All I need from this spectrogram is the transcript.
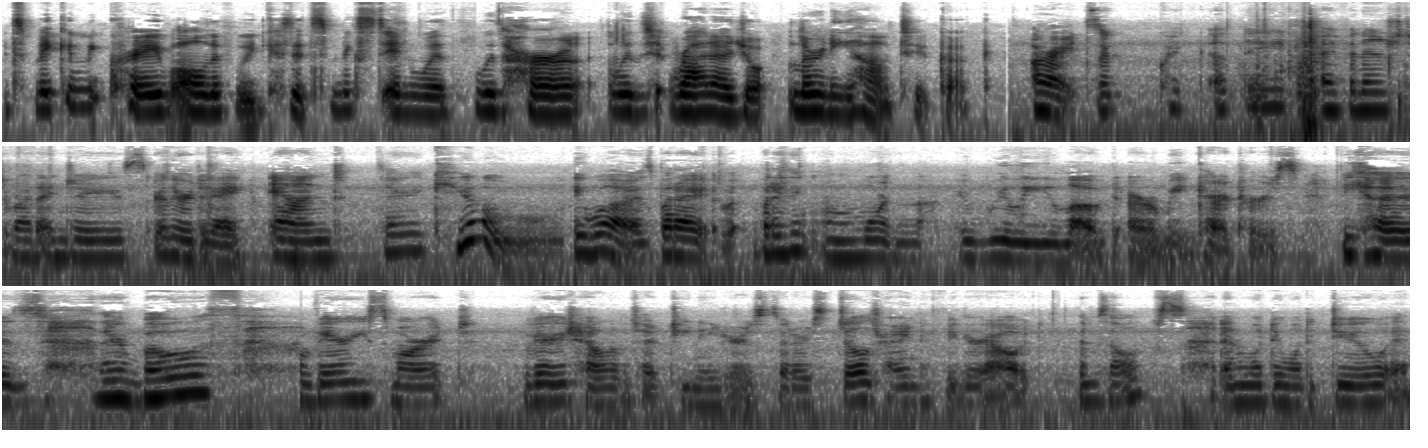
it's making me crave all the food because it's mixed in with with her with Radha jo- learning how to cook. All right, so quick update. I finished and Jai's earlier today, and very cute. It was, but I but I think more than that, I really loved our main characters because they're both very smart, very talented teenagers that are still trying to figure out themselves and what they want to do and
